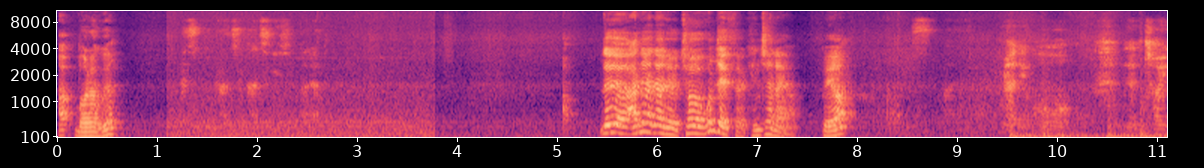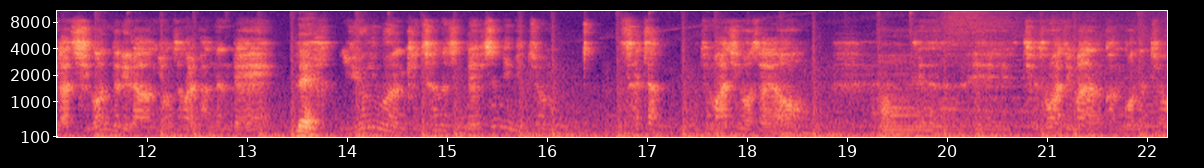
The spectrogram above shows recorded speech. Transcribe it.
아, 뭐라고요? 아, 네, 아니, 아니, 아니, 저 혼자 있어요. 괜찮아요. 왜요? 아니고 저희가 직원들이랑 영상을 봤는데 네. 유형님은 괜찮으신데 혜수님이 좀 살짝 좀 아쉬워서요. 아, 예, 죄송하지만 광고는 좀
